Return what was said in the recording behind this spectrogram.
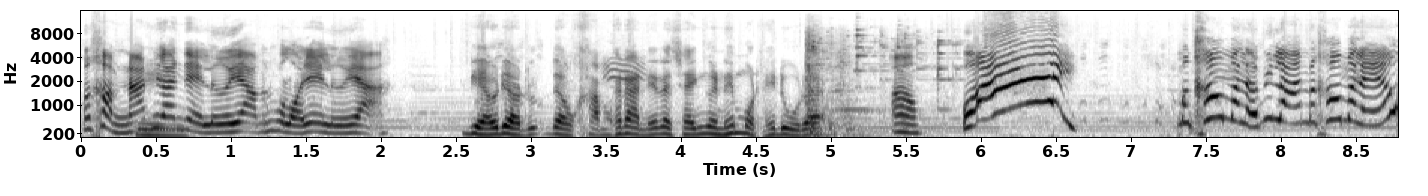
มันขำหน้าจริงพี่รันใหญ่เลยอะมันหัวเราะใหญ่เลยอะเดี๋ยวเดี๋ยวเดี๋ยวคำขนาดนี้เราใช้เงินให้หมดให้ดูด้วย อ้าวว้ายมันเข้ามาแล้วพี่รันมันเข้ามาแล้ว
